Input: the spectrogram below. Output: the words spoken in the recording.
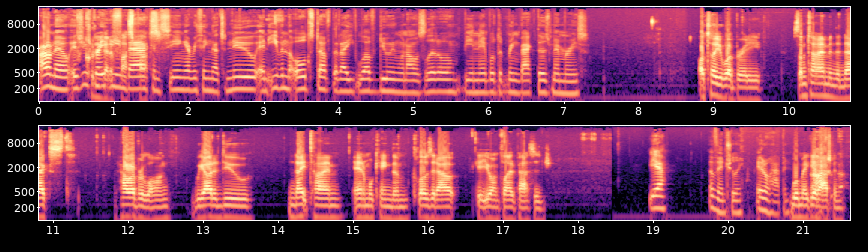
I don't know. It's just Couldn't great being back pass. and seeing everything that's new, and even the old stuff that I loved doing when I was little. Being able to bring back those memories. I'll tell you what, Brady. Sometime in the next, however long, we ought to do nighttime Animal Kingdom, close it out, get you on Flight of Passage. Yeah, eventually it'll happen. We'll make it Actu- happen.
